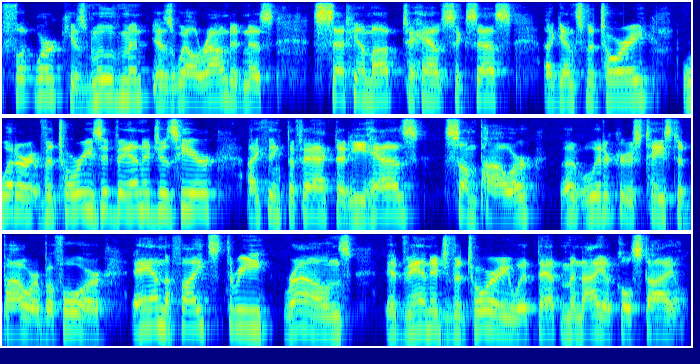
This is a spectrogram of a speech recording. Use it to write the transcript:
footwork, his movement, his well roundedness, set him up to have success against Vettori. What are Vettori's advantages here? I think the fact that he has some power. Uh, Whittaker's tasted power before, and the fight's three rounds advantage Vettori with that maniacal style.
